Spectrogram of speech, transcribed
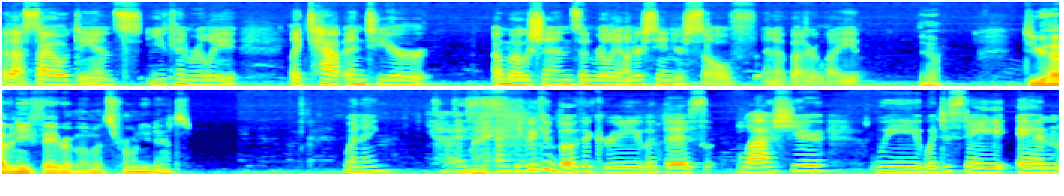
or that style of dance, you can really like tap into your emotions and really understand yourself in a better light. Yeah. Do you have any favorite moments from when you dance? Winning. Yeah, I, I think we can both agree with this. Last year, we went to state and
